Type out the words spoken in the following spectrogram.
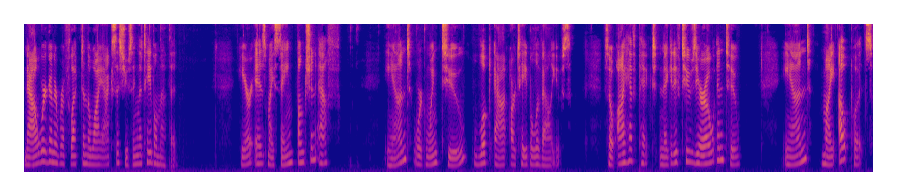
Now we're going to reflect in the y-axis using the table method. Here is my same function f, and we're going to look at our table of values. So I have picked negative 2, 0, and 2, and my outputs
